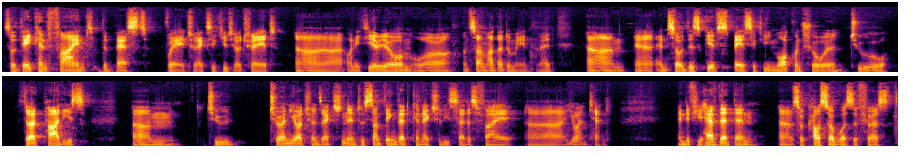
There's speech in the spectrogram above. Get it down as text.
So they can find the best way to execute your trade uh, on Ethereum or on some other domain, right? Um, and, and, so this gives basically more control to third parties um, to turn your transaction into something that can actually satisfy uh, your intent. And if you have that, then uh, so CowSwap was the first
